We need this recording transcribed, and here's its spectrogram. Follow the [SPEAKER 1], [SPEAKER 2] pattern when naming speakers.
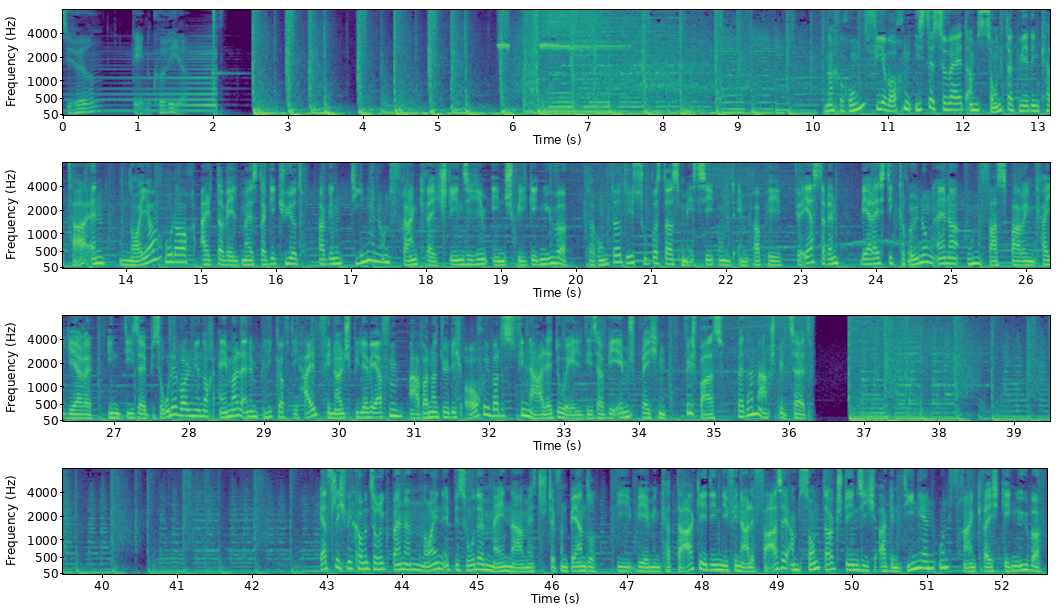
[SPEAKER 1] Sie hören den Kurier.
[SPEAKER 2] Nach rund vier Wochen ist es soweit. Am Sonntag wird in Katar ein neuer oder auch alter Weltmeister gekürt. Argentinien und Frankreich stehen sich im Endspiel gegenüber. Darunter die Superstars Messi und Mbappé. Für ersteren wäre es die Krönung einer unfassbaren Karriere. In dieser Episode wollen wir noch einmal einen Blick auf die Halbfinalspiele werfen, aber natürlich auch über das finale Duell dieser WM sprechen. Viel Spaß bei der Nachspielzeit. Herzlich willkommen zurück bei einer neuen Episode. Mein Name ist Stefan Berndl. Die WM in Katar geht in die finale Phase. Am Sonntag stehen sich Argentinien und Frankreich gegenüber.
